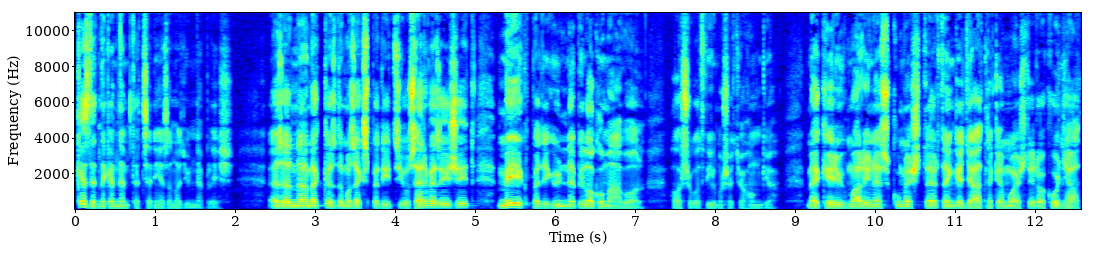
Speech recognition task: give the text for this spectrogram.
Kezdett nekem nem tetszeni ez a nagy ünneplés. Ezennel megkezdem az expedíció szervezését, mégpedig ünnepi lakomával, harsogott Vilmos atya hangja. Megkérjük Marinescu mestert, engedj át nekem ma estére a konyhát.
